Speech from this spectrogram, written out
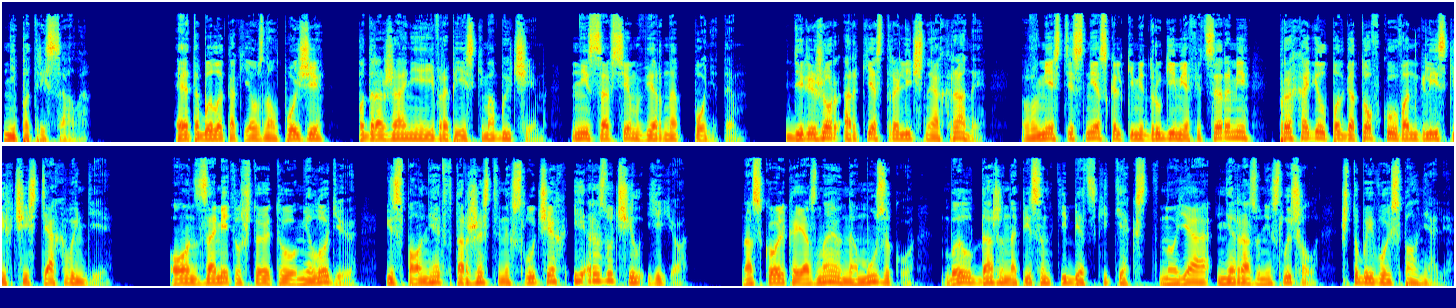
не потрясала. Это было, как я узнал позже, подражание европейским обычаям, не совсем верно понятым. Дирижер оркестра личной охраны вместе с несколькими другими офицерами проходил подготовку в английских частях в Индии. Он заметил, что эту мелодию исполняют в торжественных случаях и разучил ее. Насколько я знаю, на музыку был даже написан тибетский текст, но я ни разу не слышал, чтобы его исполняли.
